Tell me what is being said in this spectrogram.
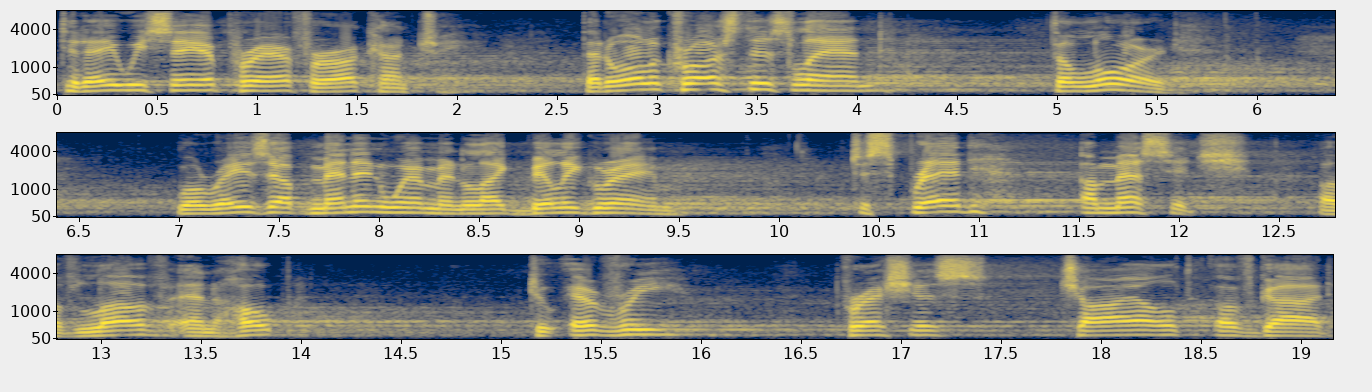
today we say a prayer for our country that all across this land, the Lord will raise up men and women like Billy Graham to spread a message of love and hope to every precious child of God.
